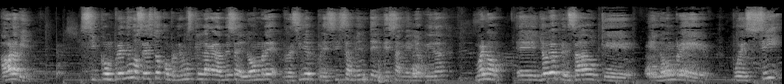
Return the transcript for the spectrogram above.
Ahora bien, si comprendemos esto, comprendemos que la grandeza del hombre reside precisamente en esa mediocridad. Bueno, eh, yo había pensado que el hombre, pues sí,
